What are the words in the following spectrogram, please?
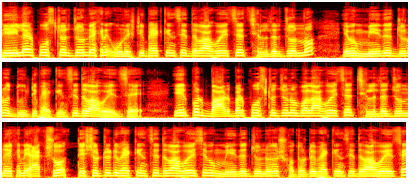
টেইলার পোস্টের জন্য এখানে উনিশটি ভ্যাকেন্সি দেওয়া হয়েছে ছেলেদের জন্য এবং মেয়েদের জন্য দুইটি ভ্যাকেন্সি দেওয়া হয়েছে। এরপর বারবার পোস্টের জন্য বলা হয়েছে ছেলেদের জন্য এখানে একশো তেষট্টিটি ভ্যাকেন্সি দেওয়া হয়েছে এবং মেয়েদের জন্য এখানে সতেরোটি ভ্যাকেন্সি দেওয়া হয়েছে।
